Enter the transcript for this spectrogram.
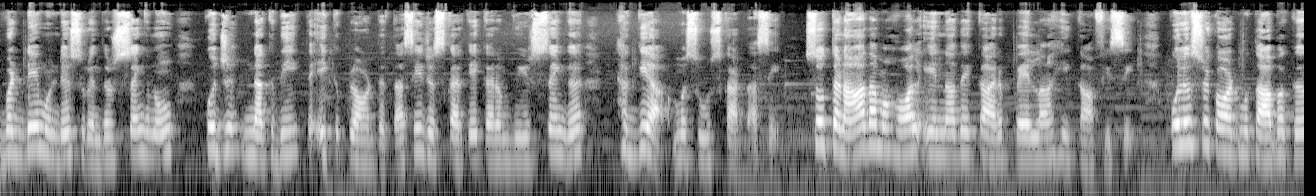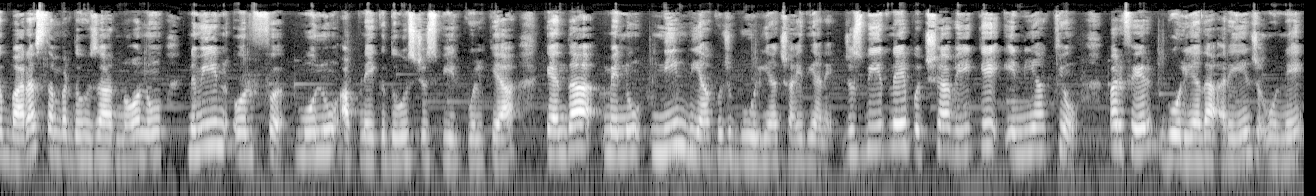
ਵੱਡੇ ਮੁੰਡੇ ਸੁਰਿੰਦਰ ਸਿੰਘ ਨੂੰ ਕੁਝ ਨਕਦੀ ਤੇ ਇੱਕ ਪਲਾਟ ਦਿੱਤਾ ਸੀ, ਜਿਸ ਕਰਕੇ ਕਰਮਵੀਰ ਸਿੰਘ ਠੱਗਿਆ ਮਹਿਸੂਸ ਕਰਦਾ ਸੀ। ਸੋ ਤਣਾਅ ਦਾ ਮਾਹੌਲ ਇਹਨਾਂ ਦੇ ਘਰ ਪਹਿਲਾਂ ਹੀ ਕਾਫੀ ਸੀ। ਪੁਲਿਸ ਰਿਕਾਰਡ ਮੁਤਾਬਕ 12 ਸਤੰਬਰ 2009 ਨੂੰ ਨਵੀਨ ਉਰਫ ਮੋਨੂ ਆਪਣੇ ਇੱਕ ਦੋਸਤ ਜਸਵੀਰ ਕੋਲ ਗਿਆ। ਕਹਿੰਦਾ, ਮੈਨੂੰ ਨੀਂਦ ਦੀਆਂ ਕੁਝ ਗੋਲੀਆਂ ਚਾਹੀਦੀਆਂ ਨੇ। ਜਸਵੀਰ ਨੇ ਪੁੱਛਿਆ ਵੀ ਕਿ ਇੰਨੀਆਂ ਕਿਉਂ? ਪਰ ਫਿਰ ਗੋਲੀਆਂ ਦਾ ਅਰੇਂਜ ਉਹਨੇ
